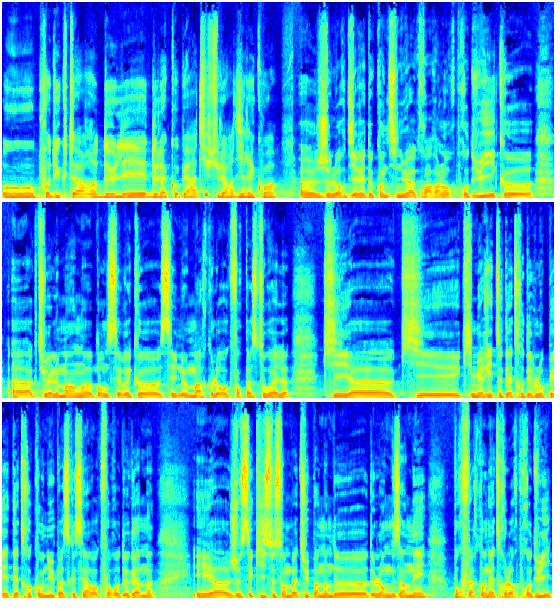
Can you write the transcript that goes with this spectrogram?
aux producteurs de lait de la coopérative, tu leur dirais quoi? Je leur dirais de continuer à croire en leurs produits, que actuellement, bon, c'est vrai que c'est une marque, le Roquefort Pastourel, qui est qui mérite d'être développé, d'être connu parce que c'est un Roquefort haut de gamme. Et je sais qu'ils se sont battus pendant de, longues années pour faire connaître leurs produits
